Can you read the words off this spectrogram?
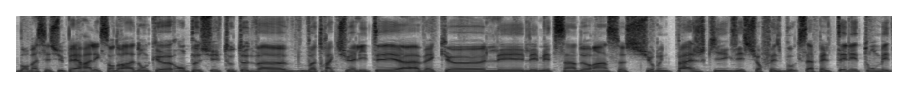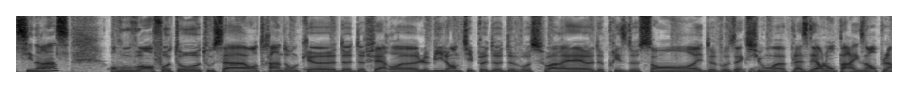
Bon bah c'est super Alexandra, donc euh, on peut suivre toute votre actualité avec euh, les, les médecins de Reims sur une page qui existe sur Facebook, qui s'appelle Téléthon Médecine Reims. On vous voit en photo, tout ça, en train donc euh, de, de faire le bilan un petit peu de, de vos soirées de prise de sang et de vos actions Place d'Erlon par exemple.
